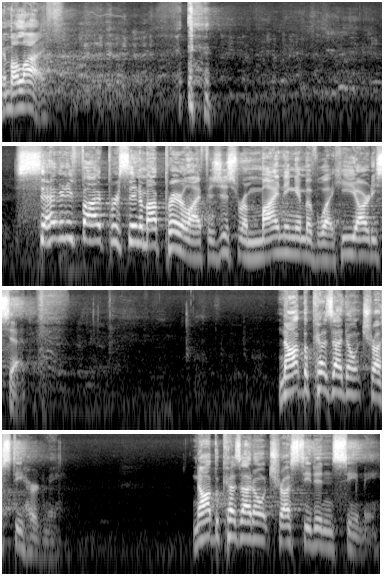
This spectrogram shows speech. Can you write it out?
in my life. 75% of my prayer life is just reminding Him of what He already said. Not because I don't trust He heard me, not because I don't trust He didn't see me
